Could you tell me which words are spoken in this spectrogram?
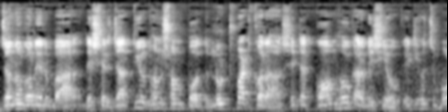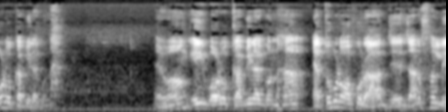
জনগণের বা দেশের জাতীয় ধন সম্পদ লুটপাট করা, সেটা কম হোক আর বেশি হোক, এটি হচ্ছে বড় কাবিরা গুনা এবং এই বড় কাবিরা গুনহা এত বড় অপরাধ যে যার ফলে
